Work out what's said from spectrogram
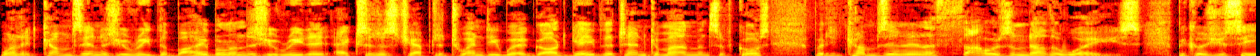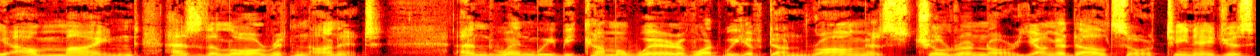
Well, it comes in as you read the Bible and as you read Exodus chapter 20, where God gave the Ten Commandments, of course, but it comes in in a thousand other ways. Because you see, our mind has the law written on it. And when we become aware of what we have done wrong as children or young adults or teenagers,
